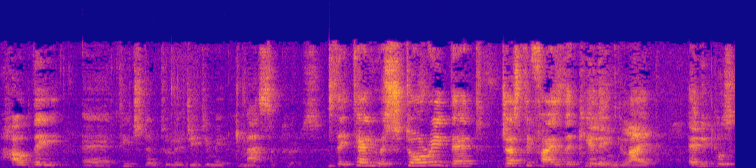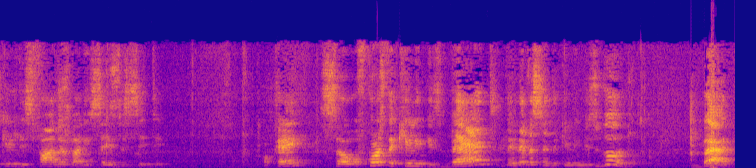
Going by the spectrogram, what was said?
how they uh, teach them to legitimate massacres. They tell you a story that justifies the killing, like Oedipus killed his father, but he saved the city. Okay? So, of course, the killing is bad. They never said the killing is good. But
